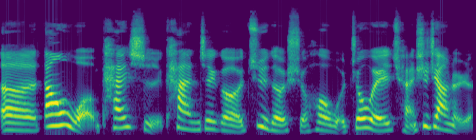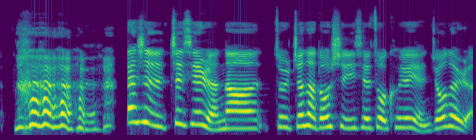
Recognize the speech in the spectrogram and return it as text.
呃，当我开始看这个剧的时候，我周围全是这样的人。但是这些人呢，就是真的都是一些做科学研究的人，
